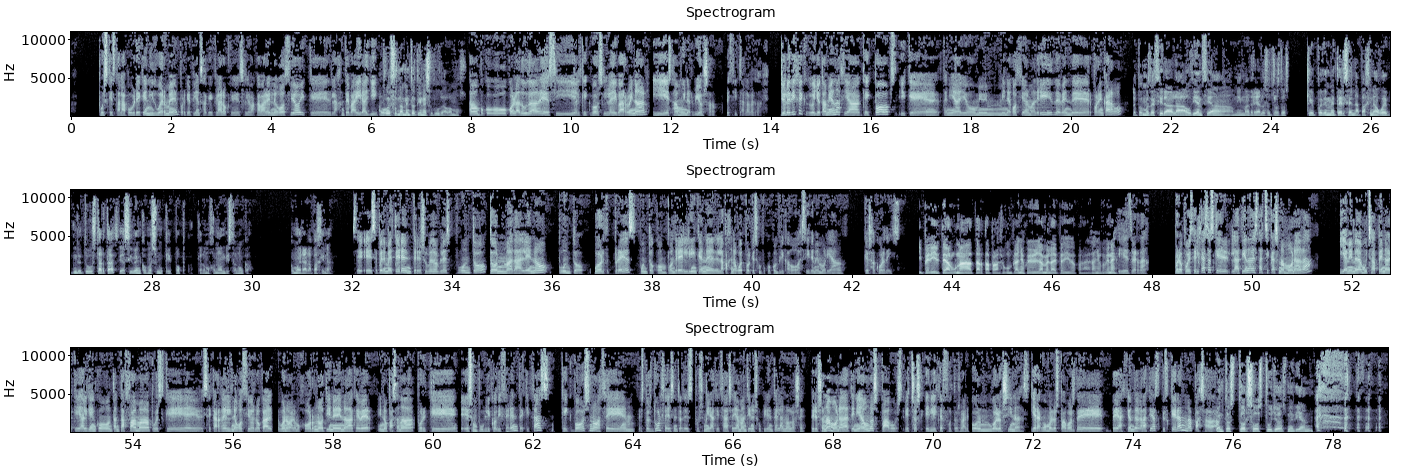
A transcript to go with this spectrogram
pues que está la pobre que ni duerme porque piensa que, claro, que se le va a acabar el negocio y que la gente va a ir allí. Algo de fundamento tiene su duda, vamos. Estaba un poco con la duda de si el Cake Boss le iba a arruinar y estaba muy nerviosa, pobrecita, la verdad. Yo le dije que yo también hacía cake pops y que tenía yo mi, mi, negocio en Madrid de vender por encargo. Le podemos decir a la audiencia, a mi madre y a los otros dos, que pueden meterse en la página web de tus tartas y así ven cómo es un cake pop, que a lo mejor no han visto nunca. ¿Cómo era la página? Se, eh, se puede meter en www.donmadaleno.wordpress.com. Pondré el link en, el, en la página web porque es un poco complicado así de memoria que os acordéis y pedirte alguna tarta para su cumpleaños, que yo ya me la he pedido para el año que viene. Sí, es verdad. Bueno, pues el caso es que la tienda de esta chica es una monada y a mí me da mucha pena que alguien con tanta fama, pues que se cargue el negocio local. Bueno, a lo mejor no tiene nada que ver y no pasa nada porque es un público diferente, quizás. Cake Boss no hace estos dulces, entonces, pues mira, quizás ella mantiene su clientela, no lo sé. Pero es una monada, tenía unos pavos hechos, le hice fotos, ¿vale? Con golosinas. Y era como los pavos de, de Acción de Gracias, que es que eran una pasada. ¿Cuántos torsos tuyos medían?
